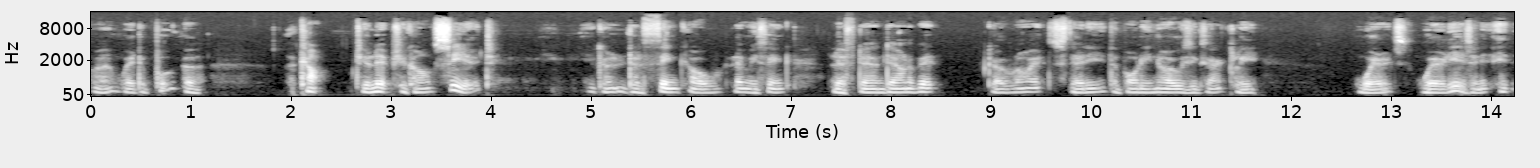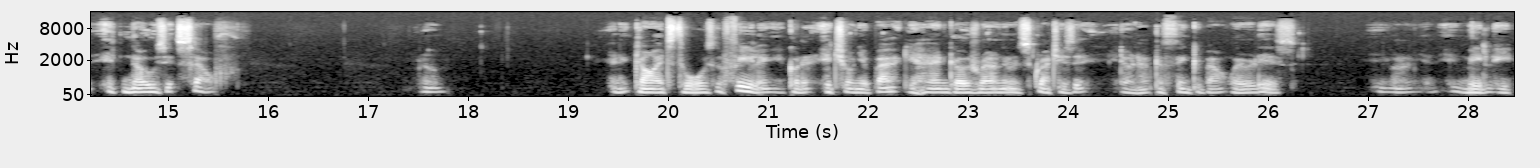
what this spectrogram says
right? where to put the, the cup to your lips. You can't see it. You're going to think, oh, let me think, left down, down a bit, go right, steady. The body knows exactly where it's where it is, and it, it, it knows itself. You know? And it guides towards the feeling. You've got an itch on your back, your hand goes around there and scratches it. You don't have to think about where it is. You know, immediately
